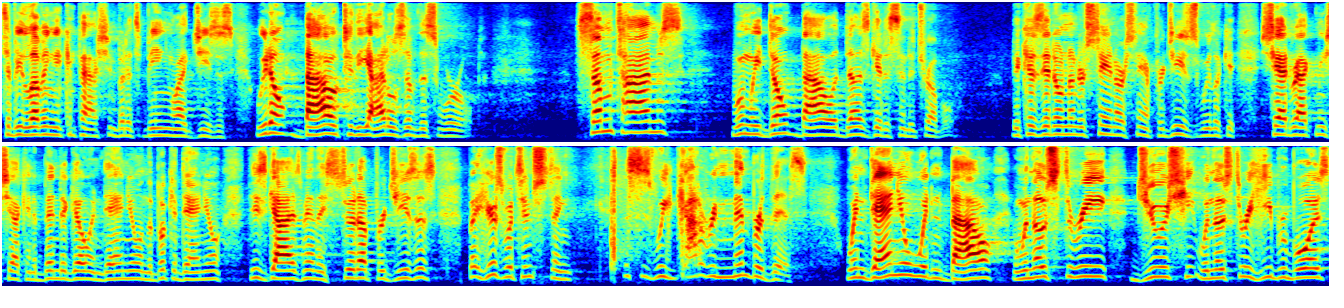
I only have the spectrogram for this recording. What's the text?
to be loving and compassion, but it's being like Jesus. We don't bow to the idols of this world. Sometimes when we don't bow, it does get us into trouble because they don't understand our stand for Jesus. We look at Shadrach, Meshach, and Abednego and Daniel in the book of Daniel. These guys, man, they stood up for Jesus. But here's what's interesting. This is, we got to remember this when Daniel wouldn't bow, and when those three Jewish, when those three Hebrew boys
